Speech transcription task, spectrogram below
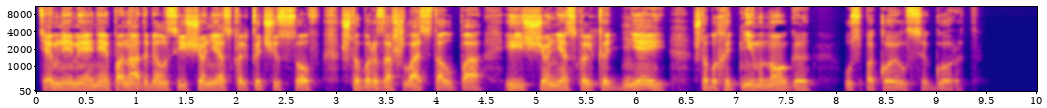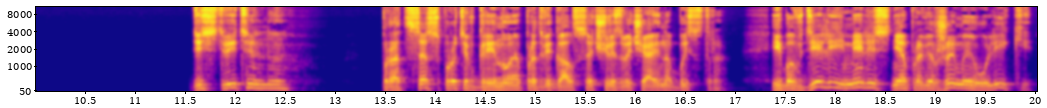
Тем не менее, понадобилось еще несколько часов, чтобы разошлась толпа, и еще несколько дней, чтобы хоть немного успокоился город. Действительно, Процесс против Гриноя продвигался чрезвычайно быстро, ибо в деле имелись неопровержимые улики,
